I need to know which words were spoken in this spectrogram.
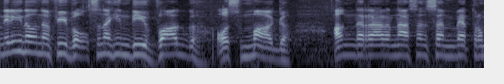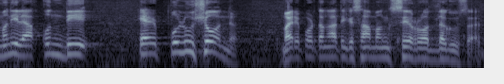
nilinaw ng PHIVOLS na hindi VOG o smog ang nararanasan sa Metro Manila kundi air pollution. May report ang ating kasamang si Rod Lagusad.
